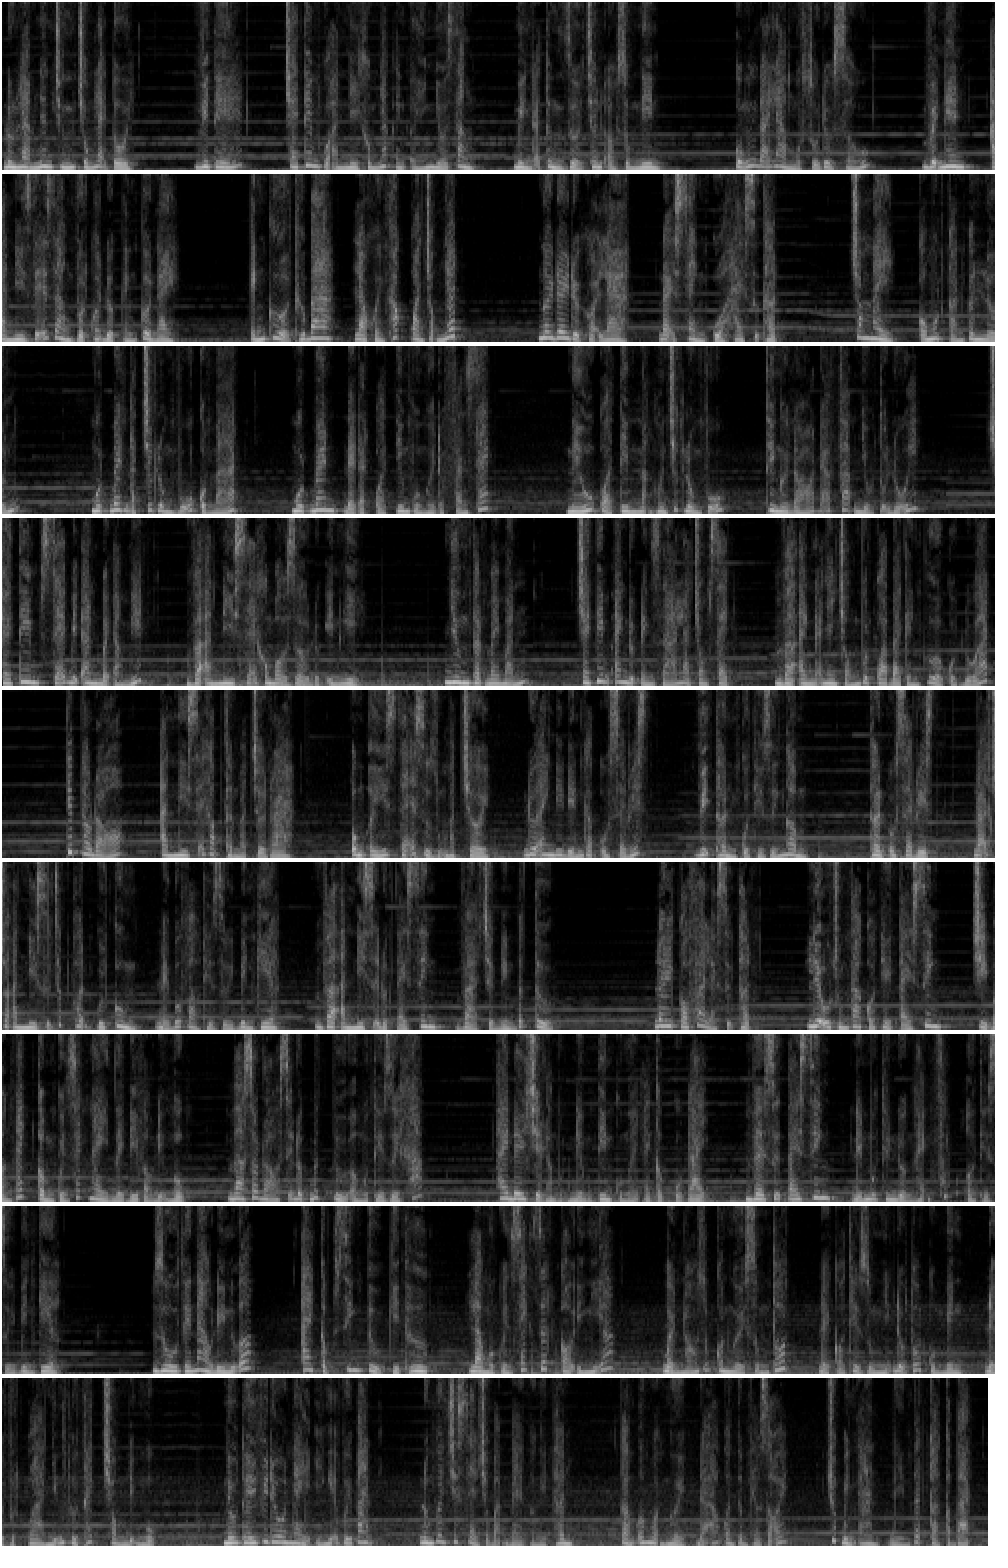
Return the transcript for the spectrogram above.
đừng làm nhân chứng chống lại tôi. Vì thế, trái tim của Annie không nhắc anh ấy nhớ rằng mình đã từng rửa chân ở sông Nin, cũng đã làm một số điều xấu. Vậy nên Annie dễ dàng vượt qua được cánh cửa này. Cánh cửa thứ ba là khoảnh khắc quan trọng nhất. Nơi đây được gọi là đại sảnh của hai sự thật. Trong này có một cán cân lớn. Một bên đặt chiếc lông vũ của mát, một bên để đặt quả tim của người được phán xét. Nếu quả tim nặng hơn chiếc lông vũ, thì người đó đã phạm nhiều tội lỗi. Trái tim sẽ bị ăn bởi Amit và Annie sẽ không bao giờ được yên nghỉ. Nhưng thật may mắn, trái tim anh được đánh giá là trong sạch và anh đã nhanh chóng vượt qua ba cánh cửa của Duat. Tiếp theo đó, Annie sẽ gặp thần mặt trời ra. Ông ấy sẽ sử dụng mặt trời đưa anh đi đến gặp Osiris, vị thần của thế giới ngầm. Thần Osiris đã cho Annie sự chấp thuận cuối cùng để bước vào thế giới bên kia và Annie sẽ được tái sinh và trở nên bất tử. Đây có phải là sự thật? Liệu chúng ta có thể tái sinh chỉ bằng cách cầm quyển sách này để đi vào địa ngục và sau đó sẽ được bất tử ở một thế giới khác? Hay đây chỉ là một niềm tin của người Ai Cập cổ đại về sự tái sinh đến một thiên đường hạnh phúc ở thế giới bên kia? Dù thế nào đi nữa, Ai Cập sinh tử kỳ thư là một quyển sách rất có ý nghĩa bởi nó giúp con người sống tốt để có thể dùng những điều tốt của mình để vượt qua những thử thách trong địa ngục. Nếu thấy video này ý nghĩa với bạn, đừng quên chia sẻ cho bạn bè và người thân. Cảm ơn mọi người đã quan tâm theo dõi. Chúc bình an đến tất cả các bạn.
